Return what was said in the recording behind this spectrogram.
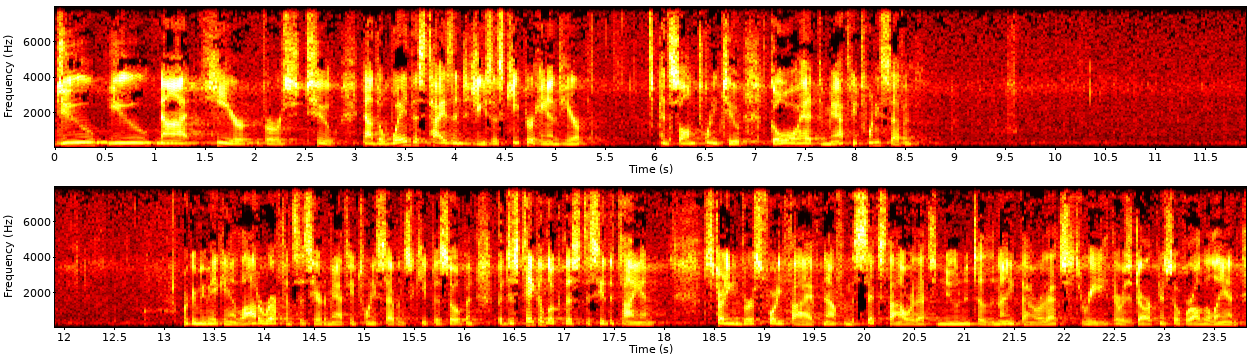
Do you not hear verse 2? Now, the way this ties into Jesus, keep your hand here in Psalm 22. Go ahead to Matthew 27. We're going to be making a lot of references here to Matthew 27, so keep this open. But just take a look at this to see the tie in. Starting in verse 45, now from the sixth hour, that's noon, until the ninth hour, that's three, there was darkness over all the land.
